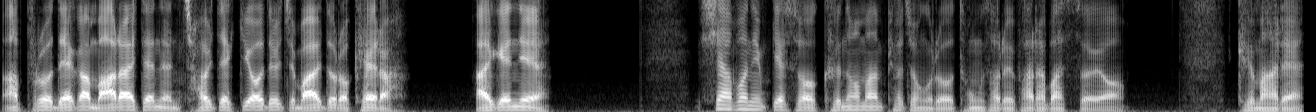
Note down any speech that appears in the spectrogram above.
앞으로 내가 말할 때는 절대 끼어들지 말도록 해라. 알겠니? 시아버님께서 근엄한 표정으로 동서를 바라봤어요. 그 말에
